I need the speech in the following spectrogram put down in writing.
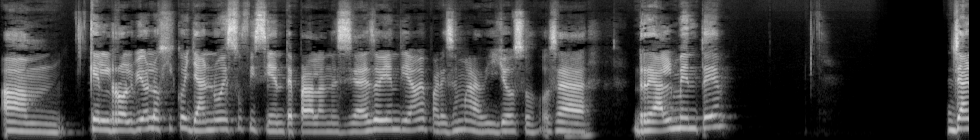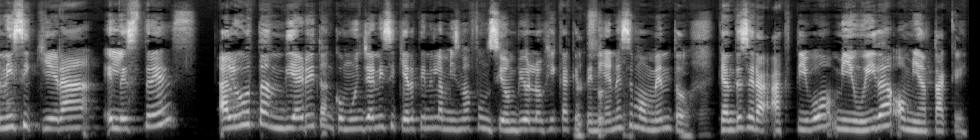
que el rol biológico ya no es suficiente para las necesidades de hoy en día me parece maravilloso. O sea, realmente ya ni siquiera el estrés, algo tan diario y tan común, ya ni siquiera tiene la misma función biológica que tenía en ese momento, que antes era activo mi huida o mi ataque,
